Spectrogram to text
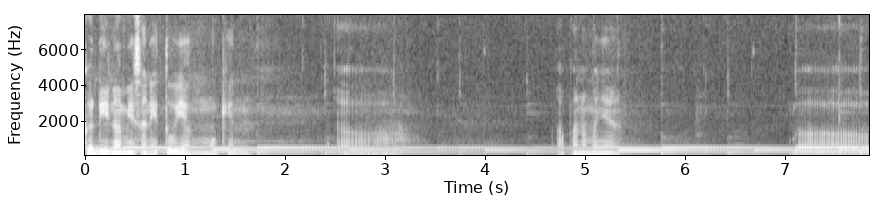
Kedinamisan itu yang mungkin uh, apa namanya uh,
